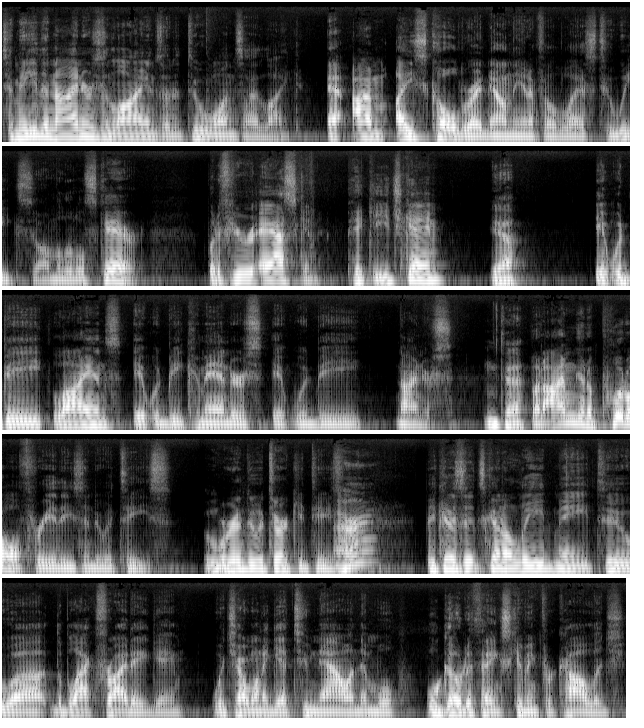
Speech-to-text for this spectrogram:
To me, the Niners and Lions are the two ones I like. I'm ice cold right now in the NFL the last two weeks, so I'm a little scared. But if you're asking, pick each game, Yeah. It would be Lions, it would be Commanders, it would be Niners. Okay. But I'm going to put all three of these into a tease. We're going to do a turkey tease All right. because it's going to lead me to uh, the Black Friday game, which I want to get to now, and then we'll we'll go to Thanksgiving for college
